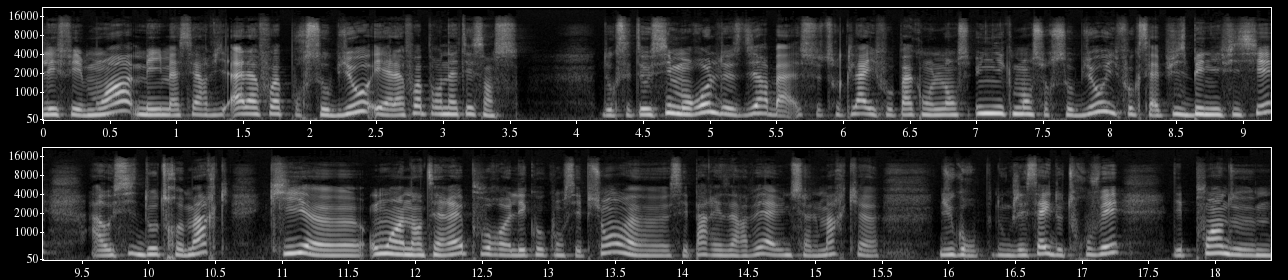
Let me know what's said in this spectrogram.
l'ai fait moi, mais il m'a servi à la fois pour Sobio et à la fois pour Natessence. Donc c'était aussi mon rôle de se dire, bah, ce truc-là, il ne faut pas qu'on le lance uniquement sur Sobio, il faut que ça puisse bénéficier à aussi d'autres marques qui euh, ont un intérêt pour l'éco-conception. Euh, c'est pas réservé à une seule marque euh, du groupe. Donc j'essaye de trouver des points de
